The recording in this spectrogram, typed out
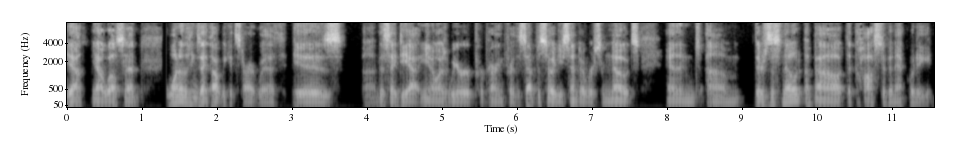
Yeah, yeah, well said. One of the things I thought we could start with is uh, this idea. You know, as we were preparing for this episode, you sent over some notes, and um, there's this note about the cost of inequity,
